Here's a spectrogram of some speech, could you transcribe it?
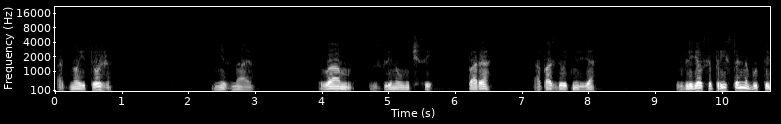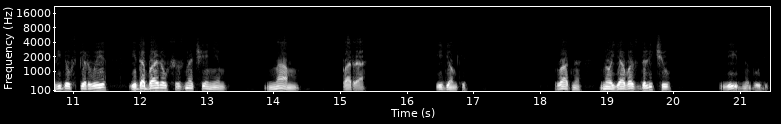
одно и то же? Не знаю. Вам, взглянул на часы, пора. Опаздывать нельзя. Вгляделся пристально, будто видел впервые, и добавил со значением «Нам пора. Идемте». «Ладно, но я вас долечу. Видно будет».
